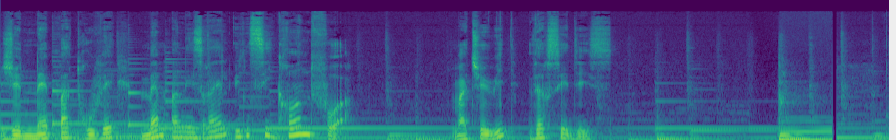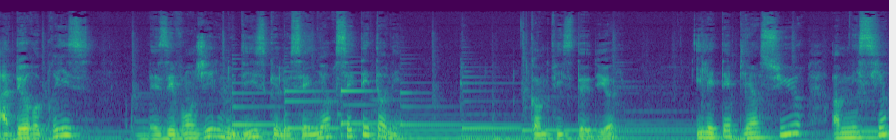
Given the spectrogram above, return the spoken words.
je n'ai pas trouvé, même en Israël, une si grande foi. Matthieu 8, verset 10. À deux reprises, les évangiles nous disent que le Seigneur s'est étonné. Comme fils de Dieu, il était bien sûr omniscient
